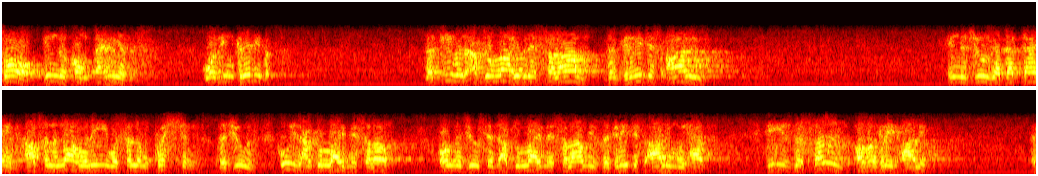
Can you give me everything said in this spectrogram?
saw in the companions was incredible that even Abdullah ibn Salam, the greatest alim in the Jews at that time, Sallallahu alayhi wasallam questioned the Jews, who is Abdullah ibn Salam? All the Jews said, Abdullah ibn Salam is the greatest alim we have. He is the son of a great alim. And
